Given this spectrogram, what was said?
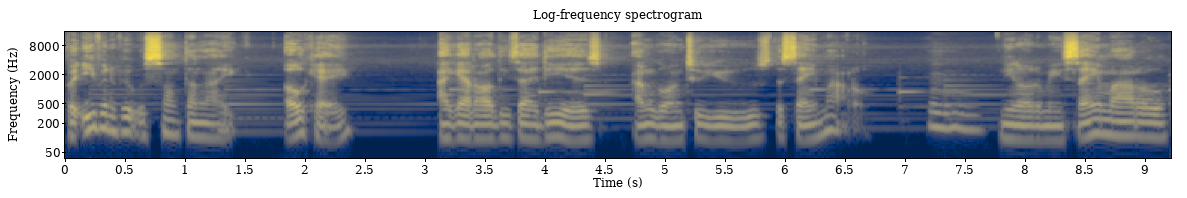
But even if it was something like, okay, I got all these ideas, I'm going to use the same model. hmm You know what I mean? Same model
